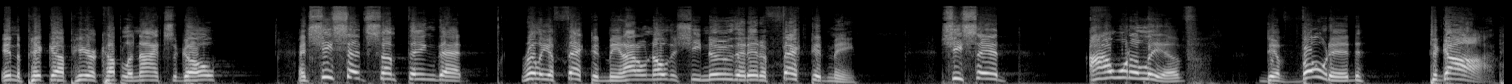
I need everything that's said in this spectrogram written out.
in the pickup here a couple of nights ago, and she said something that really affected me, and I don't know that she knew that it affected me. She said, I want to live devoted to God.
